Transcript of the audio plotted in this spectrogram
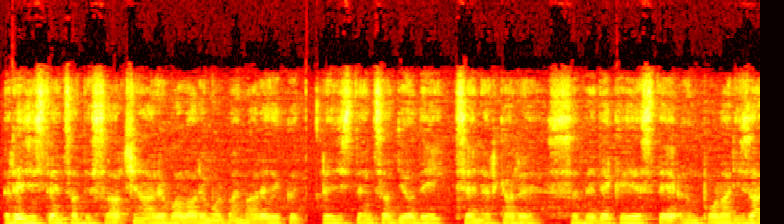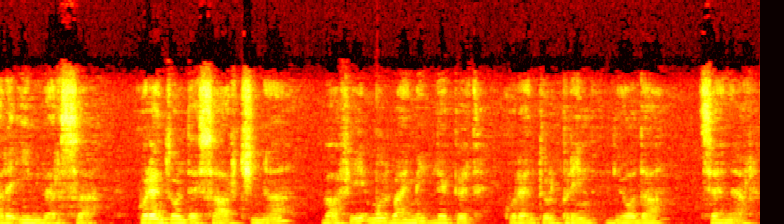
rezistența de sarcină are valoare mult mai mare decât rezistența diodei Zener, care se vede că este în polarizare inversă. Curentul de sarcină va fi mult mai mic decât curentul prin dioda Zener.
